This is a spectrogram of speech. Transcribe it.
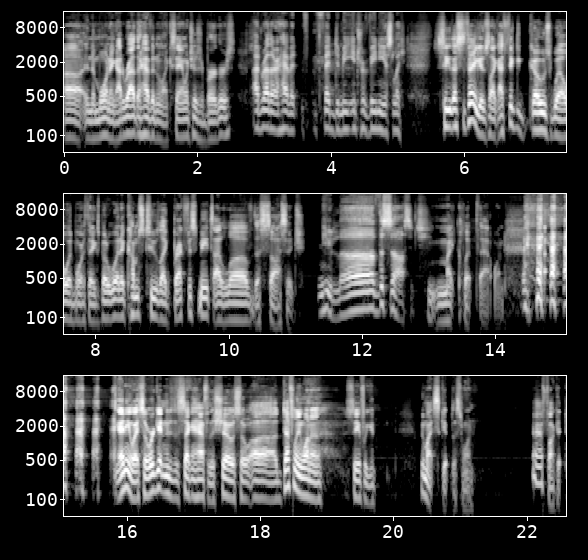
uh, in the morning. I'd rather have it in like sandwiches or burgers. I'd rather have it fed to me intravenously. See, that's the thing is like I think it goes well with more things, but when it comes to like breakfast meats, I love the sausage. You love the sausage. Might clip that one. anyway, so we're getting into the second half of the show, so uh, definitely want to see if we could. We might skip this one. Eh, fuck it.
